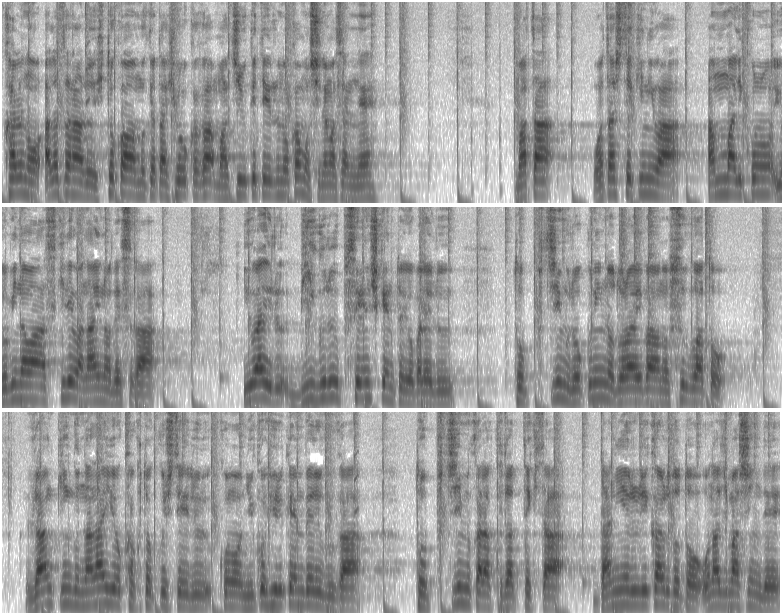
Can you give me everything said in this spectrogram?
彼の新たなる一皮向けた評価が待ち受けているのかもしれませんね。また私的にはあんまりこの呼び名は好きではないのですがいわゆる B グループ選手権と呼ばれるトップチーム6人のドライバーのすぐ後ランキング7位を獲得しているこのニコ・ヒルケンベルグがトップチームから下ってきたダニエル・リカルドと同じマシンで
